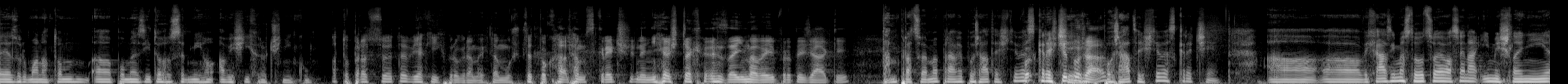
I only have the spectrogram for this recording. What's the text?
je zhruba na tom eh, pomezí toho sedmého a vyšších ročníků. A to pracujete v jakých programech? Tam už předpokládám Scratch není až tak zajímavý pro ty žáky. Tam pracujeme právě pořád ještě ve po, Scratchi. Ještě pořád? Pořád ještě ve Scratchi. A, a vycházíme z toho, co je vlastně na e-myšlení.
